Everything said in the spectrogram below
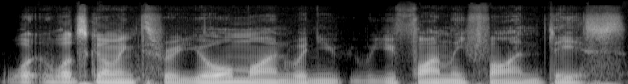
what what's going through your mind when you you finally find this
